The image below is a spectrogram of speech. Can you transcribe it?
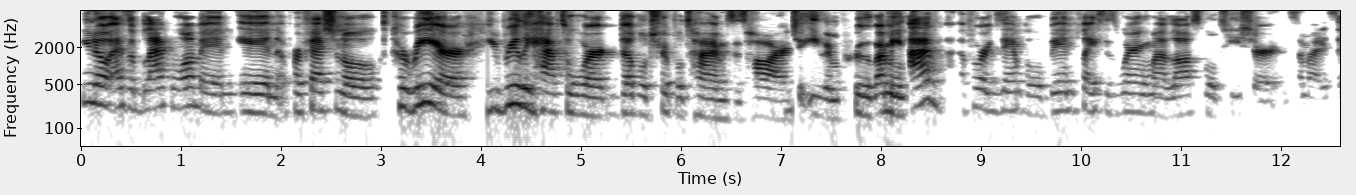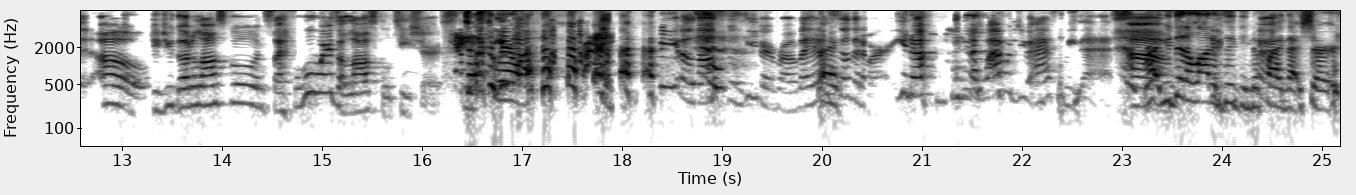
You know, as a black woman in a professional career, you really have to work double, triple times as hard to even prove. I mean, I've, for example, been places wearing my law school T-shirt, and somebody said, "Oh, did you go to law school?" And it's like, who wears a law school T-shirt? Just to wear one. Where you get a law school T-shirt from? Like, Right. that's so that hard. You know, why would you ask me that? right. Um, You did a lot of digging to find that shirt.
